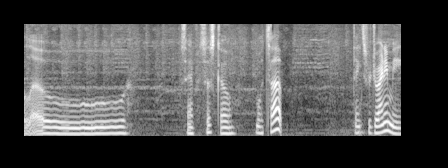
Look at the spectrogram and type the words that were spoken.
Hello, San Francisco. What's up? Thanks for joining me.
